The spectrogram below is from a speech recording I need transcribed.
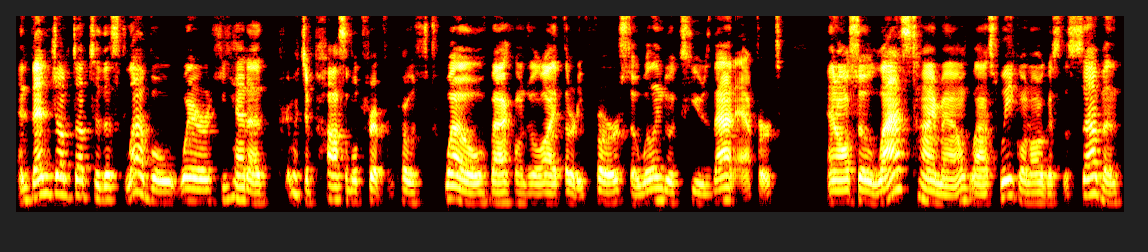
and then jumped up to this level where he had a pretty much impossible trip for post 12 back on July 31st, so willing to excuse that effort. And also last time out, last week on August the 7th,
